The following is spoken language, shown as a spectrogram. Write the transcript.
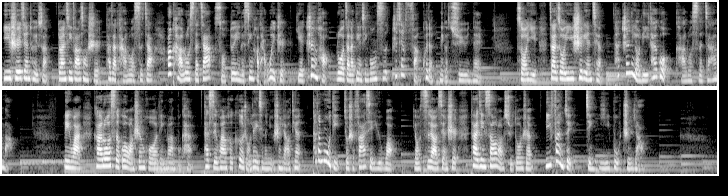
以时间推算，短信发送时他在卡洛斯家，而卡洛斯的家所对应的信号塔位置也正好落在了电信公司之前反馈的那个区域内。所以在佐伊失联前，他真的有离开过卡洛斯的家吗？另外，卡洛斯的过往生活凌乱不堪，他喜欢和各种类型的女生聊天，他的目的就是发泄欲望。有资料显示，他已经骚扰许多人，离犯罪仅一步之遥。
